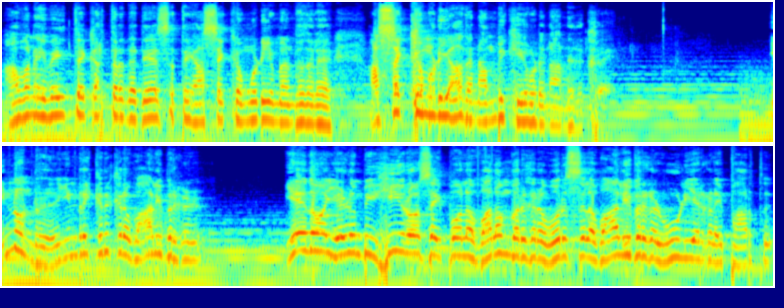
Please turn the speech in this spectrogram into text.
அவனை வைத்த கர்த்தர் தேசத்தை அசைக்க முடியும் என்பதில் அசைக்க முடியாத நம்பிக்கையோடு நான் இருக்கிறேன். இன்னொன்று இன்றைக்கு இருக்கிற வாலிபர்கள் ஏதோ எழும்பி ஹீரோஸை போல வலம் வருகிற ஒரு சில வாலிபர்கள் ஊழியர்களை பார்த்து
